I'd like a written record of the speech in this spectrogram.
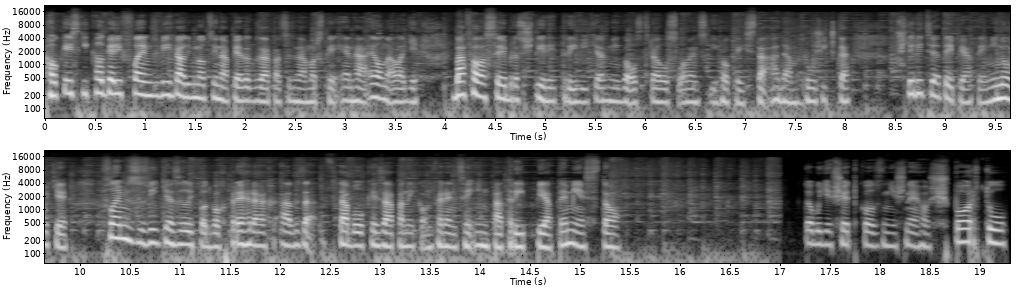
Hokejskí Calgary Flames vyhrali v noci na piatok v zápase z NHL na lede Buffalo Sabres 4-3 víťazný gol strelil slovenský hokejista Adam Rúžička v 45. minúte. Flames zvíťazili po dvoch prehrách a v, za- v tabulke západnej konferencie im patrí 5. miesto. To bude všetko z dnešného športu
